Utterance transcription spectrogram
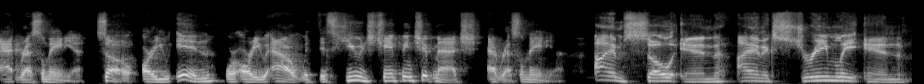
at WrestleMania. So, are you in or are you out with this huge championship match at WrestleMania? I am so in. I am extremely in.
